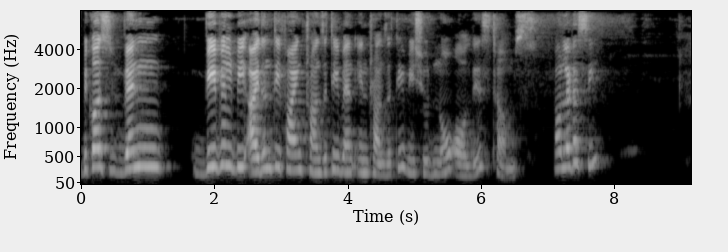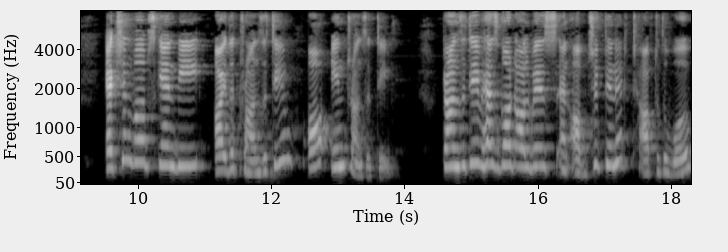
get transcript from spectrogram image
Because when we will be identifying transitive and intransitive we should know all these terms. Now let us see action verbs can be either transitive or intransitive transitive has got always an object in it after the verb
